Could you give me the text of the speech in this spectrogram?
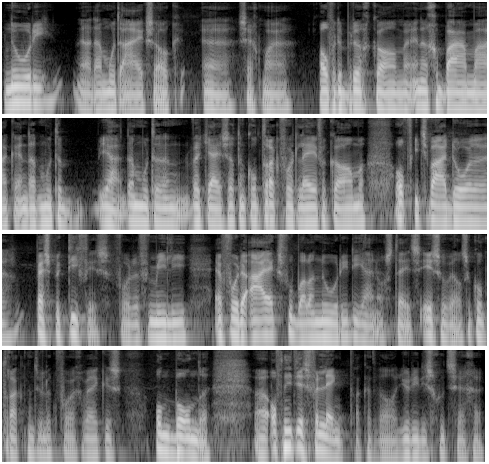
Nouri. Nou, daar moet Ajax ook, eh, zeg maar, over de brug komen en een gebaar maken. En dat moet er, ja, dan moet er een, wat jij zegt, een contract voor het leven komen. Of iets waardoor er perspectief is voor de familie. En voor de Ajax-voetballer Nouri, die hij nog steeds is. Hoewel zijn contract natuurlijk vorige week is ontbonden. Eh, of niet is verlengd, dat ik het wel juridisch goed zeggen.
